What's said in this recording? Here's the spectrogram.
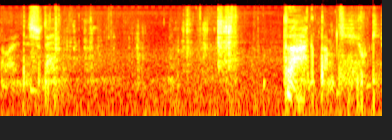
Давай йди сюди. Так, там ті гілки.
